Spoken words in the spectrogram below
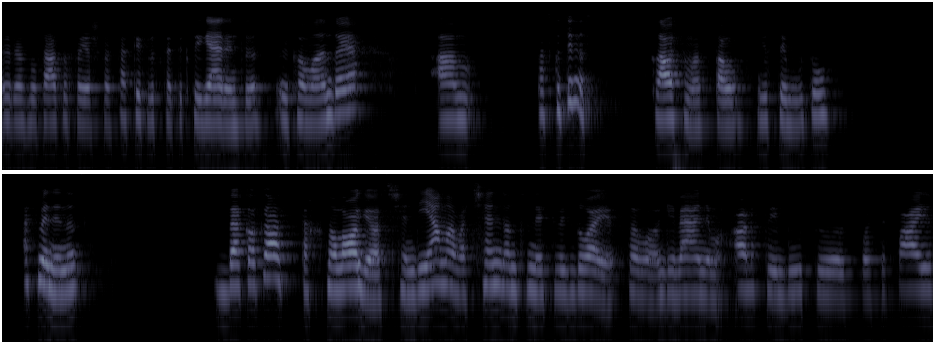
ir rezultatų paieškose, kaip viską tik tai gerinti komandoje. Um, paskutinis klausimas tau, jūs tai būtų asmeninis. Be kokios technologijos šiandieną, va šiandien tu neįsivaizduoji savo gyvenimo, ar tai būtų Spotify,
